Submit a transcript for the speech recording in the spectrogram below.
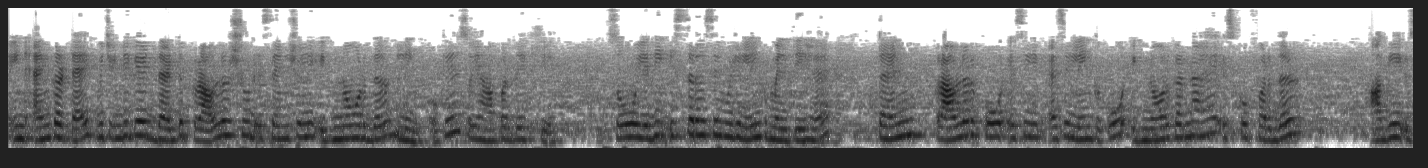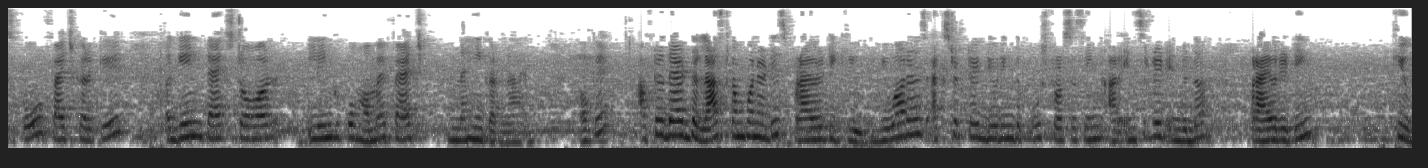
in anchor tag which indicate that the crawler should essentially ignore the link okay so यहाँ पर देखिए. सो so, यदि इस तरह से मुझे लिंक मिलती है देन क्राउलर को ऐसी ऐसे लिंक को इग्नोर करना है. इसको फर्दर आगे इसको फैच करके अगेन टेक्स्ट और लिंक को हमें फैच नहीं करना है. okay after that the last component is priority queue urls extracted during the post processing are inserted into the priority queue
